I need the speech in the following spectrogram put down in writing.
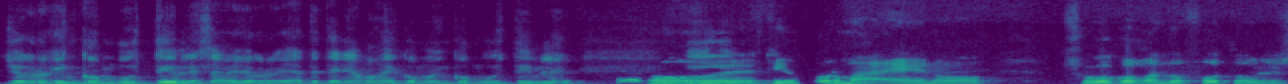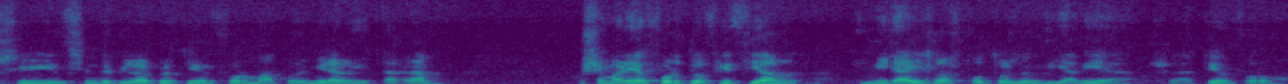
Yo creo que incombustible, ¿sabes? Yo creo que ya te teníamos ahí como incombustible. No, estoy en forma, ¿eh? No, subo colgando fotos sin, sin depilar, pero estoy en forma. Puedes mirar el Instagram. José María Fuerte Oficial, miráis las fotos del día a día. O sea, estoy en forma.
